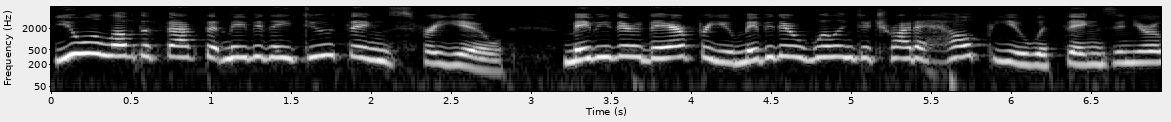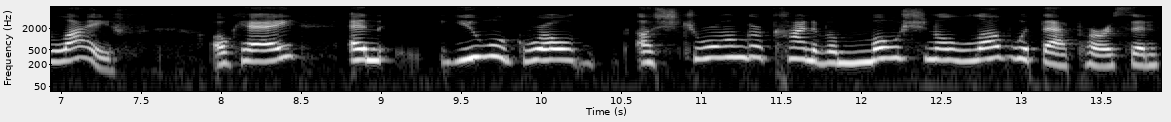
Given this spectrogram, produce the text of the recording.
You will love the fact that maybe they do things for you. Maybe they're there for you. Maybe they're willing to try to help you with things in your life. Okay? And you will grow a stronger kind of emotional love with that person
